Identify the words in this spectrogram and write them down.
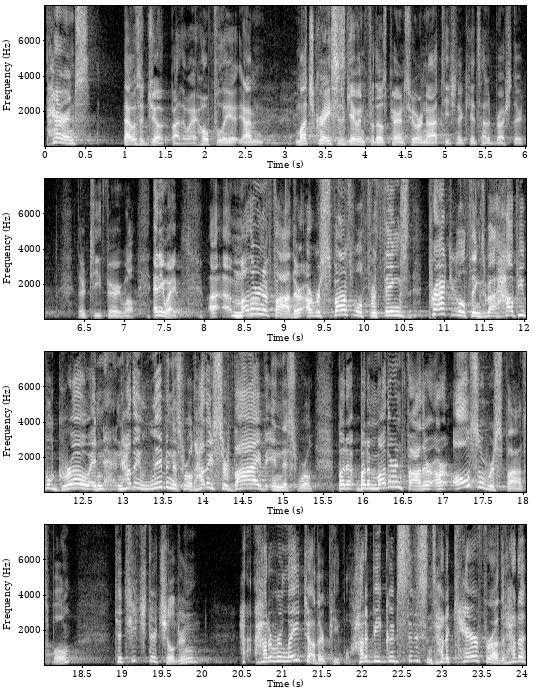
parents, that was a joke, by the way. Hopefully, I'm, much grace is given for those parents who are not teaching their kids how to brush their their teeth very well. Anyway, a mother and a father are responsible for things, practical things about how people grow and, and how they live in this world, how they survive in this world. But a, but a mother and father are also responsible to teach their children how to relate to other people, how to be good citizens, how to care for others, how to,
